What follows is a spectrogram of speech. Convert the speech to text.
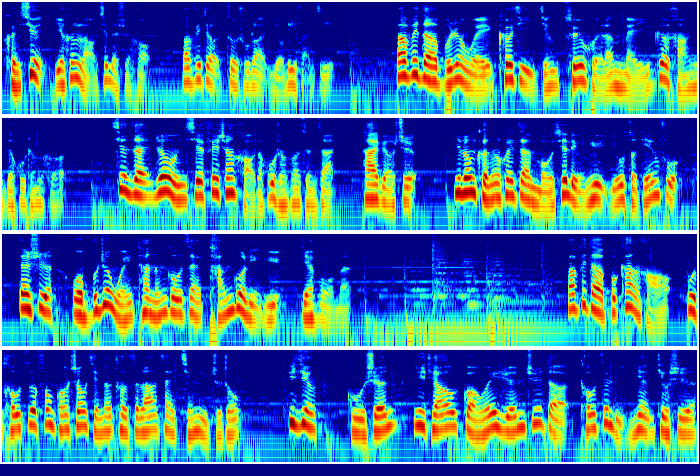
很逊也很老旧的时候，巴菲特做出了有力反击。巴菲特不认为科技已经摧毁了每一个行业的护城河，现在仍有一些非常好的护城河存在。他还表示，伊隆可能会在某些领域有所颠覆，但是我不认为他能够在糖果领域颠覆我们。巴菲特不看好、不投资疯狂烧钱的特斯拉，在情理之中，毕竟。股神一条广为人知的投资理念就是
